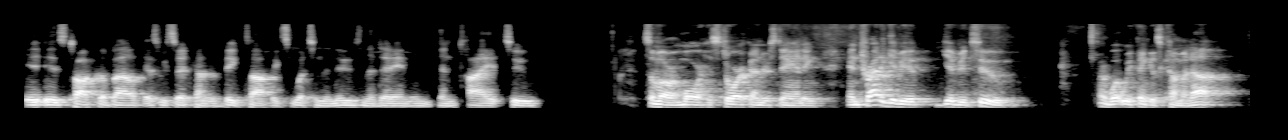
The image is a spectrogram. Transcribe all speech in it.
is, is talk about, as we said, kind of the big topics, what's in the news in the day, and then tie it to some of our more historic understanding and try to give you give you two or what we think is coming up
